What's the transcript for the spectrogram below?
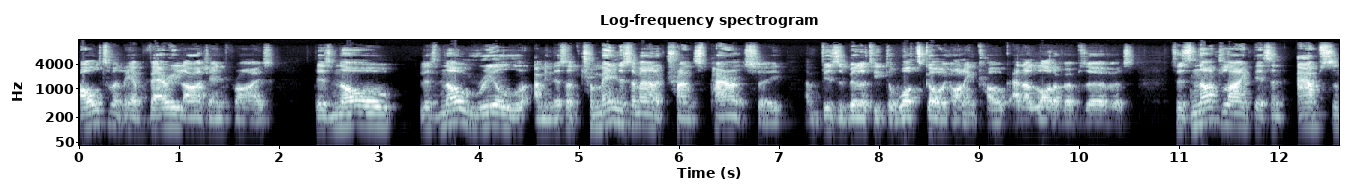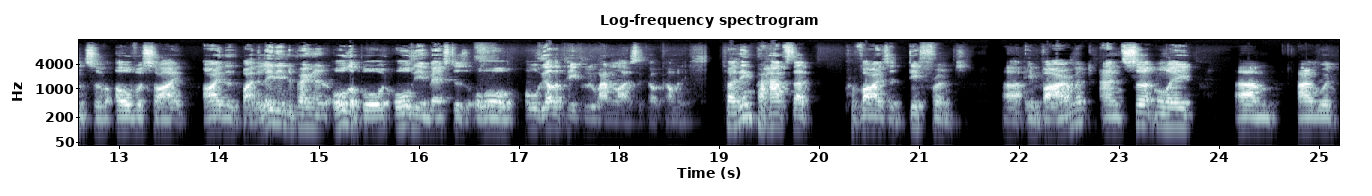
ultimately a very large enterprise. There's no there's no real I mean, there's a tremendous amount of transparency and visibility to what's going on in Coke and a lot of observers. So it's not like there's an absence of oversight either by the lead independent or the board or the investors or all the other people who analyze the Coke company. So I think perhaps that provides a different uh, environment. And certainly, um, I would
